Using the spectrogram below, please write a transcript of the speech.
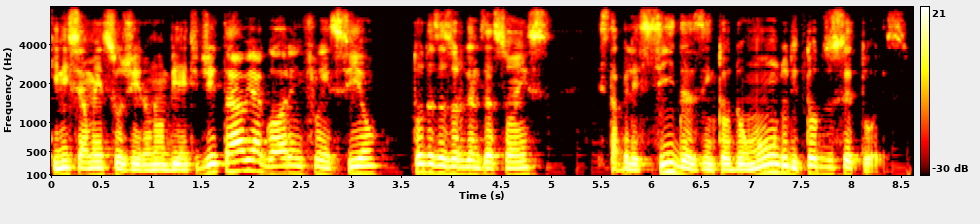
que inicialmente surgiram no ambiente digital e agora influenciam todas as organizações estabelecidas em todo o mundo, de todos os setores.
